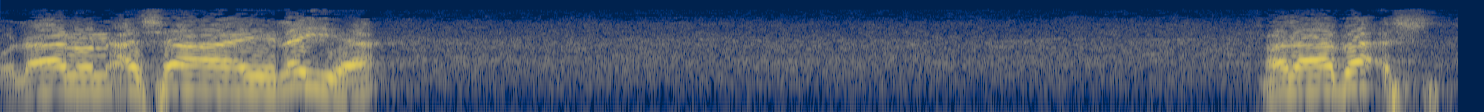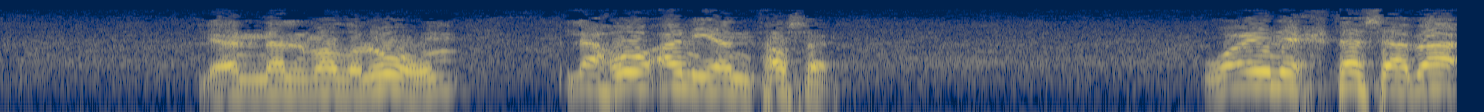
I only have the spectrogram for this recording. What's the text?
فلان أساء إلي فلا بأس لأن المظلوم له أن ينتصر. وإن احتسب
